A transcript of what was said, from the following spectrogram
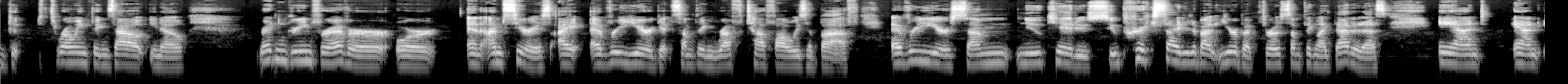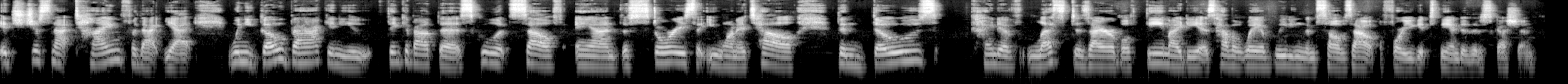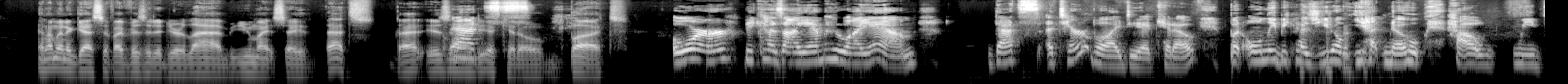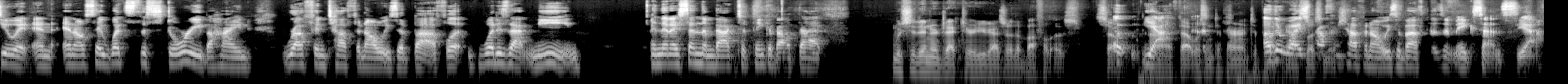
g- throwing things out, you know, red and green forever or and I'm serious. I every year get something rough, tough, always a buff. Every year, some new kid who's super excited about yearbook throws something like that at us, and and it's just not time for that yet. When you go back and you think about the school itself and the stories that you want to tell, then those kind of less desirable theme ideas have a way of weeding themselves out before you get to the end of the discussion. And I'm going to guess if I visited your lab, you might say that's that is an That's, idea, kiddo, but or because I am who I am, that's a terrible idea, kiddo, but only because you don't yet know how we do it. And and I'll say, what's the story behind rough and tough and always a buff? What what does that mean? And then I send them back to think about that. We should interject here. You guys are the buffaloes. So oh, yeah, if that wasn't apparent to otherwise, listeners. rough and tough and always a buff doesn't make sense. Yeah.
